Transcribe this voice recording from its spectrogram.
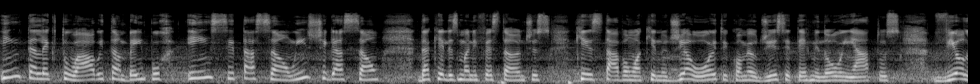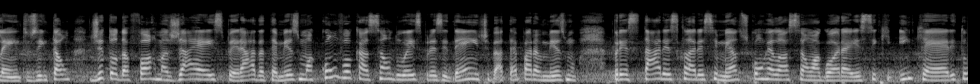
intelectual e também por incitação, instigação daqueles manifestantes que estavam aqui no dia 8 e, como eu disse, terminou em atos violentos. Então, de toda forma, já é esperada até mesmo uma convocação do ex-presidente, até para mesmo prestar esclarecimentos com relação agora a esse inquérito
